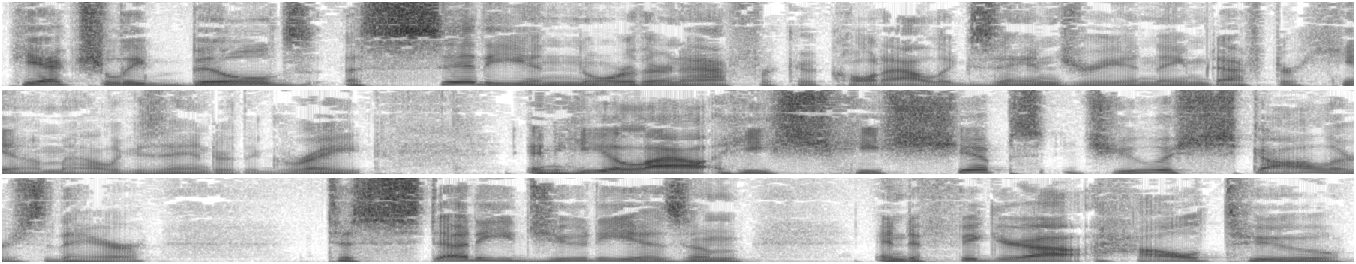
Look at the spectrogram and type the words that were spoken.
He actually builds a city in northern Africa called Alexandria, named after him, Alexander the Great. And he allow he he ships Jewish scholars there to study Judaism and to figure out how to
